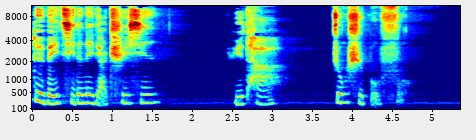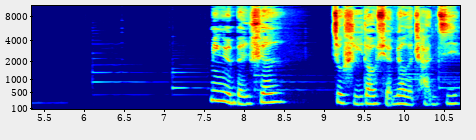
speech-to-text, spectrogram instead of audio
对围棋的那点痴心，与他终是不负。命运本身就是一道玄妙的禅机，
